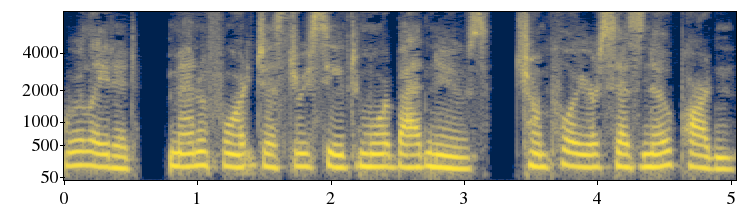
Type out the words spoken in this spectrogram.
Related, Manafort just received more bad news, Trump lawyer says no pardon.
